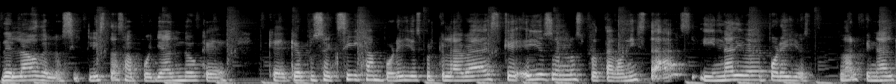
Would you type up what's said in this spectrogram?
del lado de los ciclistas apoyando que, que, pues exijan por ellos, porque la verdad es que ellos son los protagonistas y nadie ve por ellos. ¿No? Al final,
